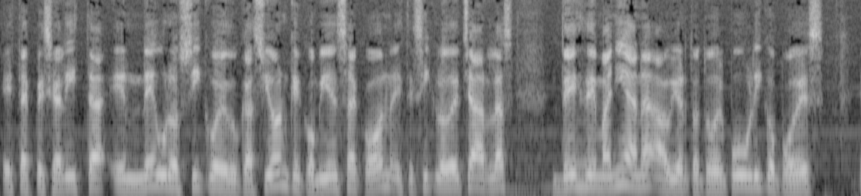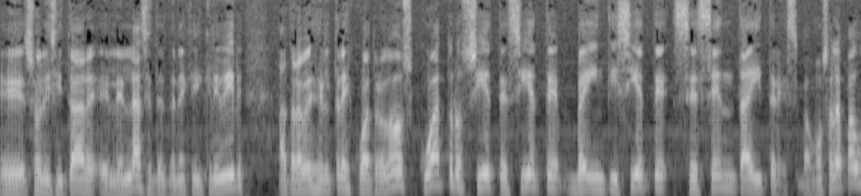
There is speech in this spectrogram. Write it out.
esta especialista en neuropsicoeducación que comienza con este ciclo de charlas desde mañana, abierto a todo el público, podés eh, solicitar el enlace, te tenés que inscribir a través del 342-477-2763. Vamos a la pausa.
